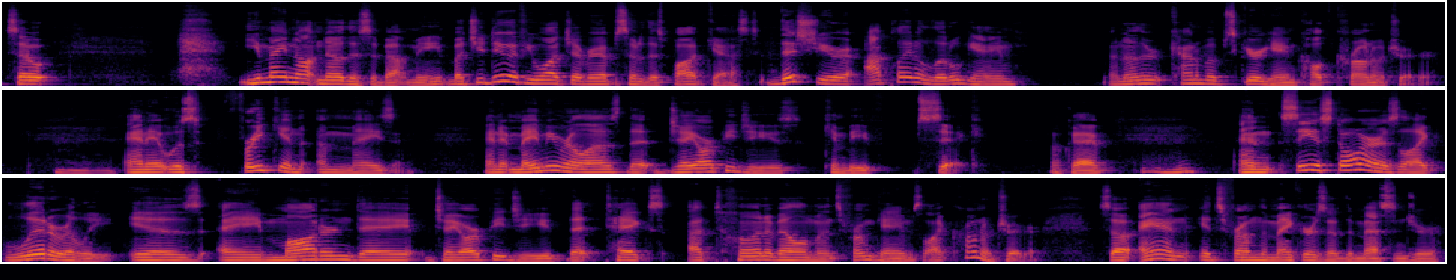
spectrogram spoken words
So you may not know this about me, but you do if you watch every episode of this podcast. This year, I played a little game, another kind of obscure game called Chrono Trigger. And it was freaking amazing. And it made me realize that JRPGs can be sick. Okay. And Sea of Stars, like literally, is a modern day JRPG that takes a ton of elements from games like Chrono Trigger. So, and it's from the makers of The Messenger.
